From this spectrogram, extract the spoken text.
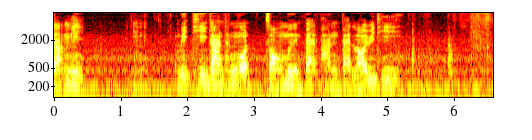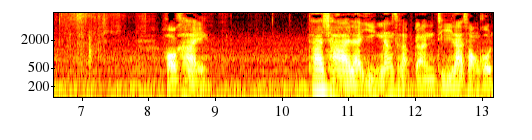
จะมี วิธีการทั้งหมด 28,800 วิธี ขอไข่ ถ้าชายและหญิงนั่งสลับกันทีละสองคน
